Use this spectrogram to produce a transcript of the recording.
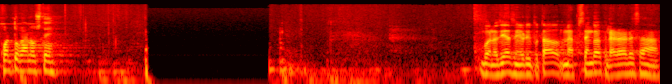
¿Cuánto gana usted? Buenos días, señor diputado. Me abstengo de aclarar esa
